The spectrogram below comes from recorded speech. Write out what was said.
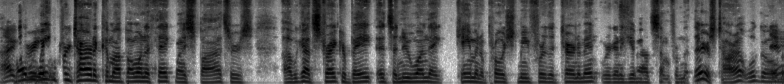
I agree. While we're waiting for Tar to come up, I want to thank my sponsors. Uh, we got Striker Bait. It's a new one that came and approached me for the tournament. We're going to give out something from the, there's Tara. We'll go There's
